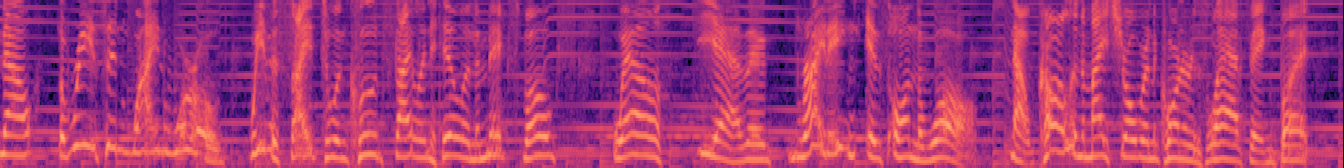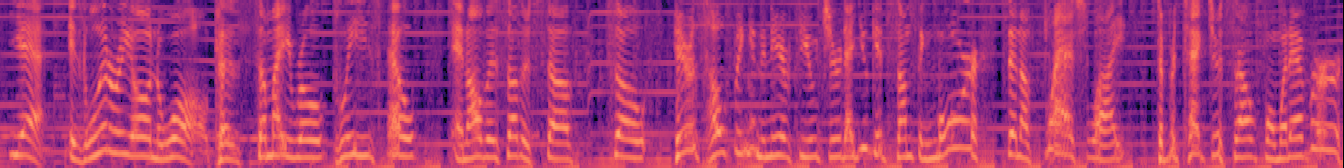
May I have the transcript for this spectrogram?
Now, the reason why in world we decide to include Silent Hill in the mix, folks, well, yeah, the writing is on the wall. Now, Carl and the maestro over in the corner is laughing, but yeah, it's literally on the wall because somebody wrote, please help, and all this other stuff. So Here's hoping in the near future that you get something more than a flashlight to protect yourself from whatever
